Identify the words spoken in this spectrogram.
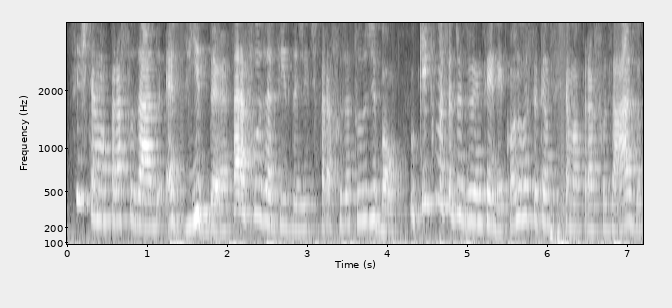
Sistema parafusado é vida. Parafuso é vida, gente. Parafuso é tudo de bom. O que, que você precisa entender? Quando você tem um sistema parafusado,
